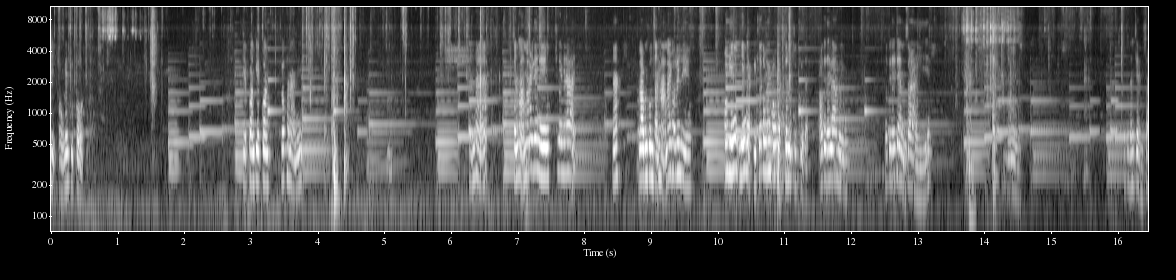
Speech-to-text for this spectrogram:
ติดของเล่นสุดโปรดเก็บก่อนเก็บก่อนก็ขนาดนี้สรรหาสรรหาไม้กันเองช่วยไม่ได้นะเราเป็นคนสรรหาไม้เขาเล่นเองเขาเลี้ยงเลี้ยงแบบปิดก็ต้องให้เขาแบบสนุกสุดๆอะเขาจะได้ร่าเริงเขาจะได้แจ่มใสเขาจะได้แจ่มใส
